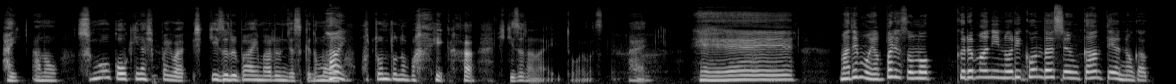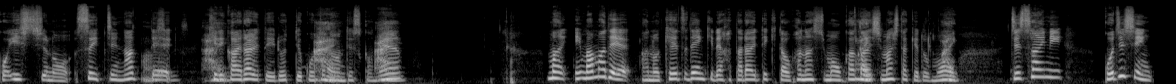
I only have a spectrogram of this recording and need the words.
はい、あのすごく大きな失敗は引きずる場合もあるんですけども、はいほとんどの場合が引きずらないと思います。はい、へえ。まあでもやっぱりその車に乗り込んだ瞬間っていうのがこう一種のスイッチになって切り替えられているっていうことなんですかね。はいはいまあ今まであのケーツ電機で働いてきたお話もお伺いしましたけども、はい。はい実際にご自身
